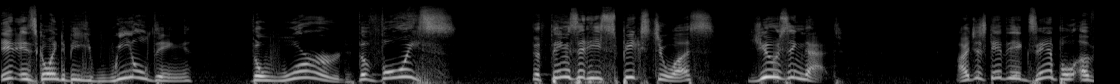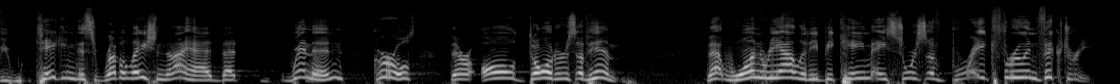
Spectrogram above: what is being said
it is going to be wielding the word, the voice, the things that he speaks to us, using that. I just gave the example of taking this revelation that I had that women, girls, they're all daughters of him. That one reality became a source of breakthrough and victory.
